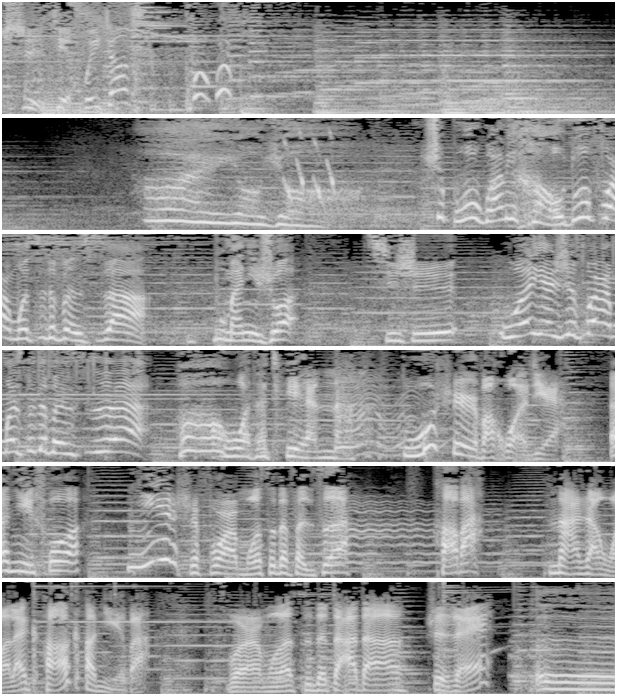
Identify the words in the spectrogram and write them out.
世界徽章。哎呦呦，这博物馆里好多福尔摩斯的粉丝啊！不瞒你说，其实我也是福尔摩斯的粉丝。哦，我的天哪！不是吧，伙计？啊，你说你也是福尔摩斯的粉丝？好吧，那让我来考考你吧。福尔摩斯的搭档是谁？呃，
